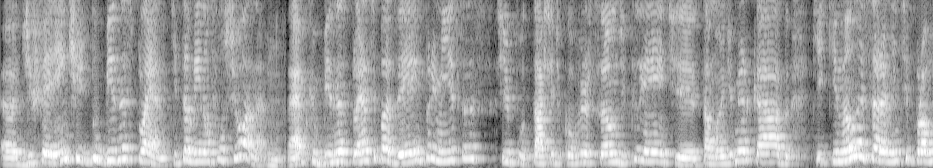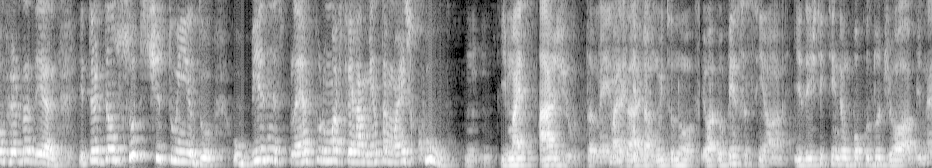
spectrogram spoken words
Uh, diferente do business plan, que também não funciona. Hum. Né? Porque o business plan se baseia em premissas tipo taxa de conversão de cliente, tamanho de mercado, que, que não necessariamente se provam verdadeiras. Então, estão substituindo o business plan por uma ferramenta mais cool. Uhum. E mais ágil também, né? mais né? Que tá muito no. Eu, eu penso assim, ó, e a gente tem que entender um pouco do job, né?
